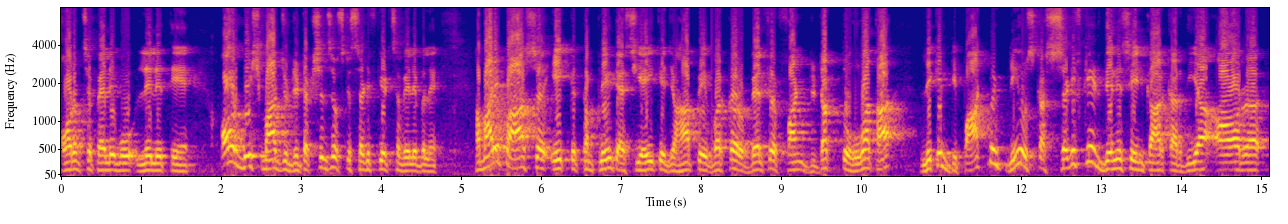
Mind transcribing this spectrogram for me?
फॉरन से पहले वो ले लेते हैं। और बेशुमार जो डिडक्शन है उसके सर्टिफिकेट्स अवेलेबल हैं। हमारे पास एक कंप्लेंट ऐसी आई कि जहाँ पे वर्कर वेलफेयर फंड डिडक्ट तो हुआ था, लेकिन डिपार्टमेंट ने उसका सर्टिफिकेट देने से इनकार कर दिया और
